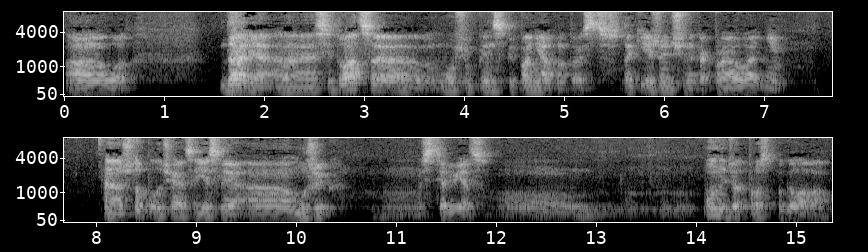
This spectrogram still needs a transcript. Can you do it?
А, вот. Далее, э, ситуация, в общем, в принципе, понятна. То есть, такие женщины, как правило, одни. А, что получается, если э, мужик, стервец, он идет просто по головам.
